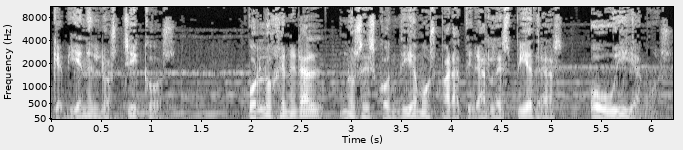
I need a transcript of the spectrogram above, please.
que vienen los chicos, por lo general nos escondíamos para tirarles piedras o huíamos,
